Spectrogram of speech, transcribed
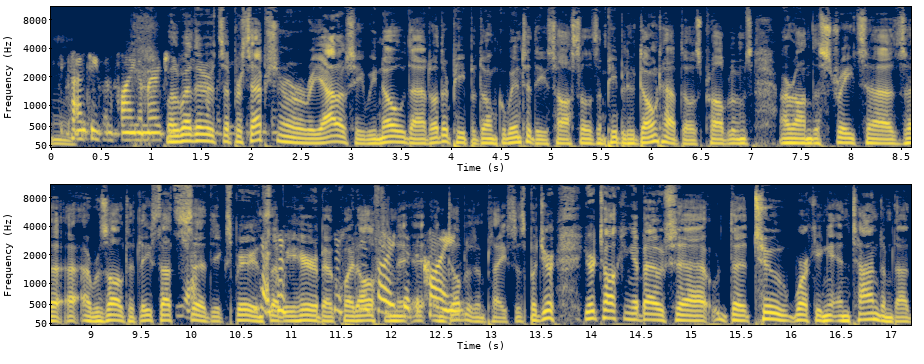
they can't even find emergency. Mm. Well, whether it's a perception or a reality, we know that other people don't go into these hostels, and people who don't have those problems are on the streets as a, a result. At least that's Yeah. uh, the experience Yeah, that we hear about quite often in, in. Dublin and places. But you're you're talking about uh, the two working in tandem. That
